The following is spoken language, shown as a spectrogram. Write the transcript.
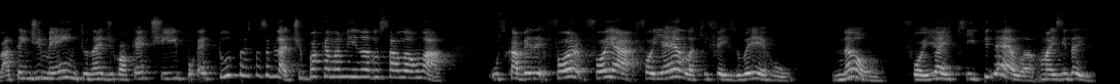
atendimento, né, de qualquer tipo, é tudo sua responsabilidade. Tipo aquela menina do salão lá. Os cabele... For, foi, a, foi ela que fez o erro? Não, foi a equipe dela, mas e daí?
